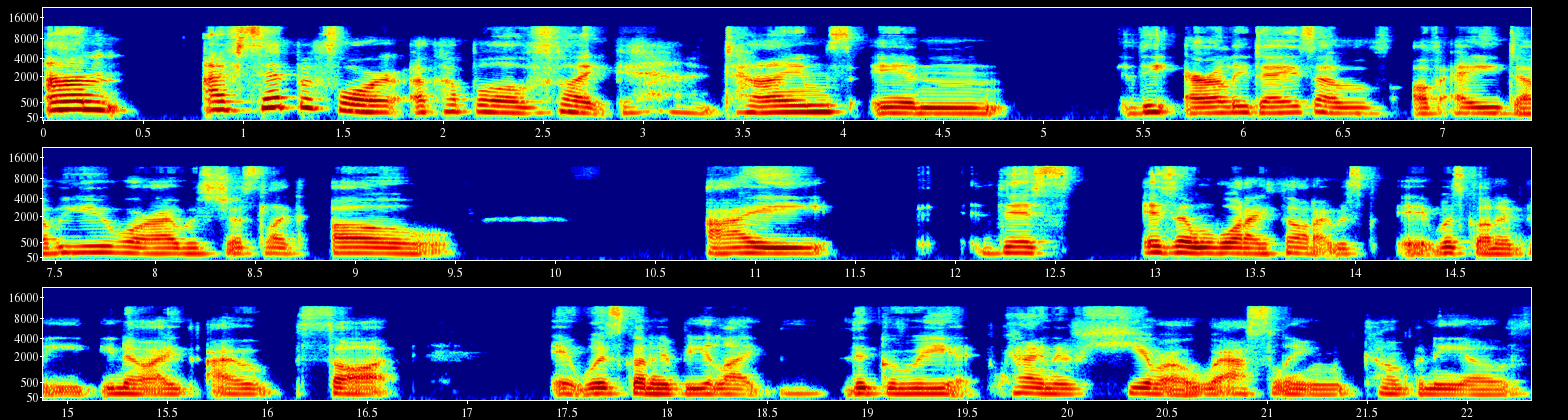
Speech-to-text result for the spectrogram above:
And I've said before a couple of like times in the early days of of AEW where I was just like, oh, I this isn't what I thought I was it was gonna be. You know, I I thought it was gonna be like the great kind of hero wrestling company of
